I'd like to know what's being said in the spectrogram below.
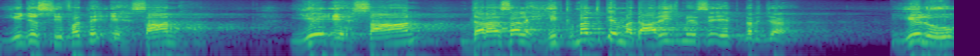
یہ جو صفت احسان ہے، یہ احسان دراصل حکمت کے مدارج میں سے ایک درجہ ہے۔ یہ لوگ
